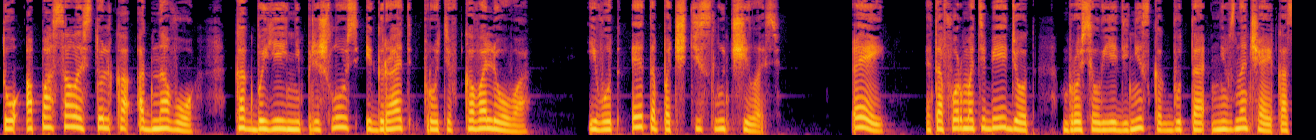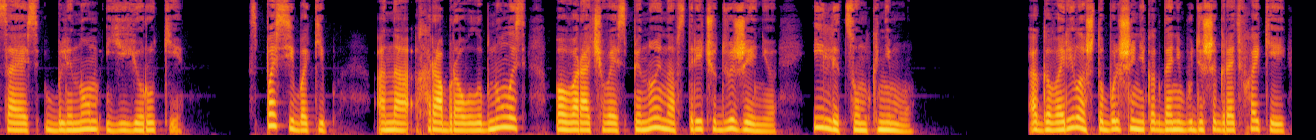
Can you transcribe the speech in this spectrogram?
то опасалась только одного, как бы ей не пришлось играть против Ковалева. И вот это почти случилось. «Эй, эта форма тебе идет», — бросил ей Денис, как будто невзначай касаясь блином ее руки. «Спасибо, Кип». Она храбро улыбнулась, поворачивая спиной навстречу движению и лицом к нему. А говорила, что больше никогда не будешь играть в хоккей.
